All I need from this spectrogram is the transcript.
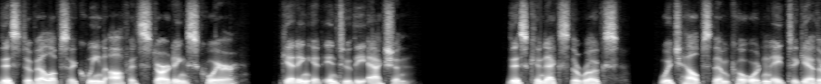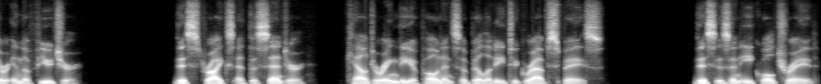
This develops a queen off its starting square, getting it into the action. This connects the rooks, which helps them coordinate together in the future. This strikes at the center, countering the opponent's ability to grab space. This is an equal trade.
